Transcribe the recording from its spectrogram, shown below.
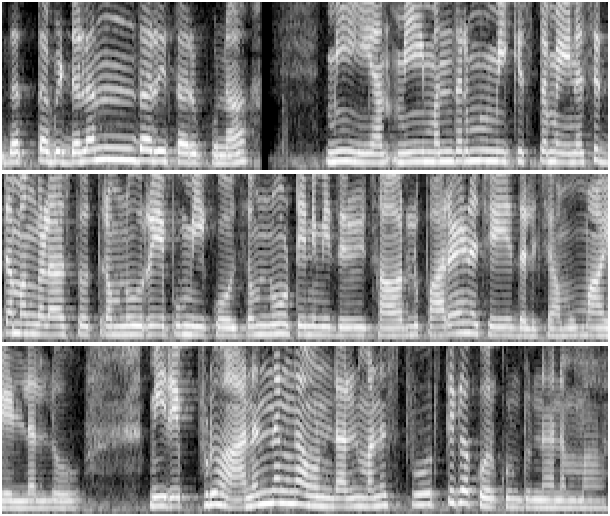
దత్త బిడ్డలందరి తరపున మీ మేమందరము మీకు ఇష్టమైన సిద్ధమంగళ స్తోత్రమును రేపు మీకోసం నూట ఎనిమిది సార్లు పారాయణ చేయదలిచాము మా ఇళ్ళల్లో. మీరెప్పుడు ఆనందంగా ఉండాలని మనస్ఫూర్తిగా కోరుకుంటున్నానమ్మా.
